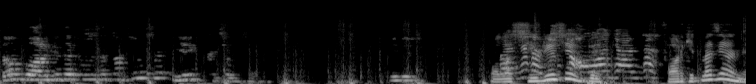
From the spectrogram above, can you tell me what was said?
Tamam bu arka tarafımızda tutuyorsa ileri kaçalım sen. Ne diyorsun? Valla siz bilirsiniz be. Fark etmez yani.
